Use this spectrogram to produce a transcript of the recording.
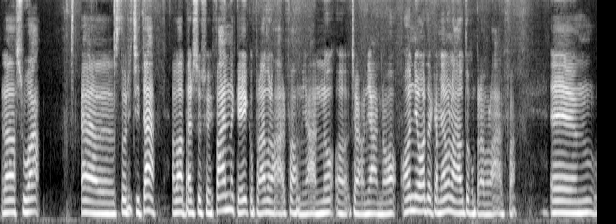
la sua uh, storicità aveva perso i suoi fan che compravano Alfa ogni anno, uh, cioè ogni anno, ogni volta che cambiavano auto compravano Alfa. Ehm,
